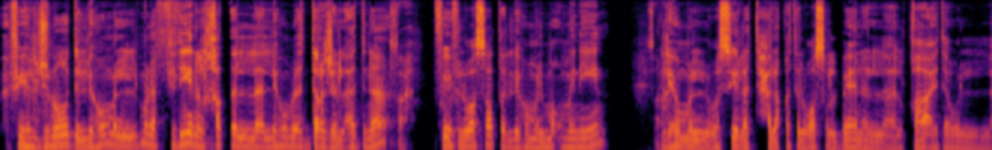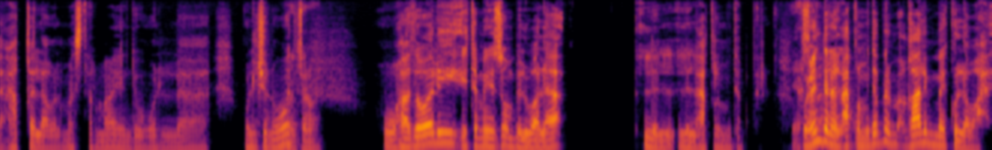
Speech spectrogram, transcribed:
فيه الجنود اللي هم المنفذين الخط اللي هم الدرجة الأدنى صح في في الوسط اللي هم المؤمنين صح. اللي هم الوسيله حلقة الوصل بين ال- القائد أو العقل أو ال mastermind وال- والجنود. والجنود. وهذولي يتميزون بالولاء لل- للعقل المدبر. يا وعندنا العقل المدبر غالبا ما يكون له واحد.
